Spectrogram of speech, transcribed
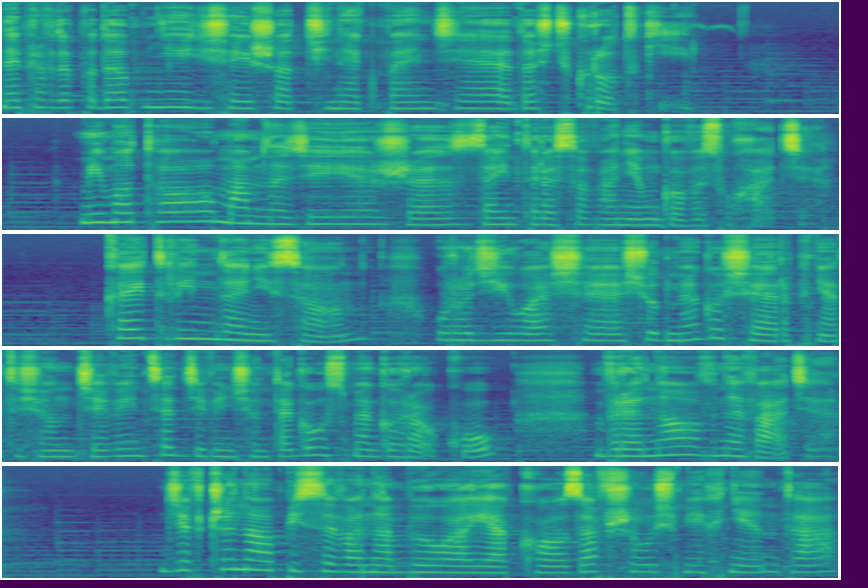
najprawdopodobniej dzisiejszy odcinek będzie dość krótki. Mimo to mam nadzieję, że z zainteresowaniem go wysłuchacie. Caitlin Denison urodziła się 7 sierpnia 1998 roku w Reno w Nevadzie. Dziewczyna opisywana była jako zawsze uśmiechnięta,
